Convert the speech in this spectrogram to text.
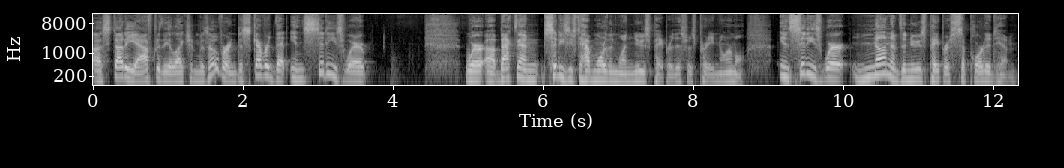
a study after the election was over and discovered that in cities where where uh, back then cities used to have more than one newspaper. This was pretty normal. In cities where none of the newspapers supported him,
